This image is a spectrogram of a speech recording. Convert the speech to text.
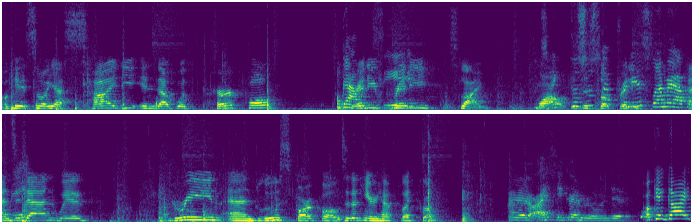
Okay, so yes, Heidi ended up with purple, pretty, Galaxy. pretty slime. Wow, Like, this, is, so the pretty. slime I ever And made. Zidane with green and blue sparkle. Zidane, here you have like look. I, I think I ruined it. Okay, guys,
